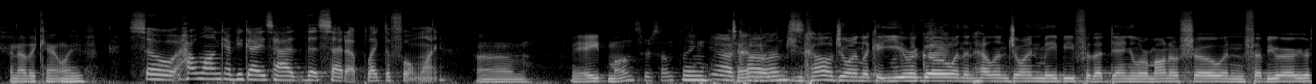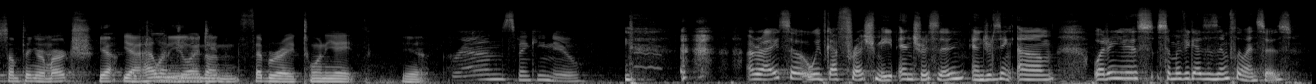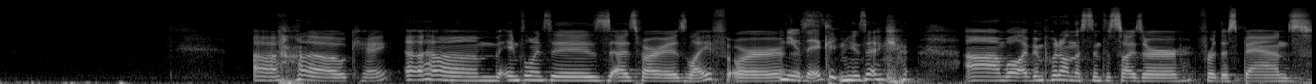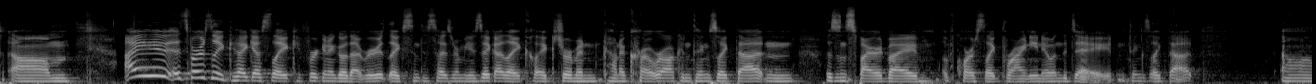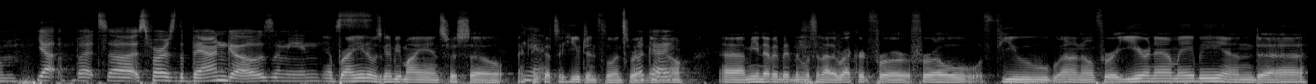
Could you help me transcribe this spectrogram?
and now they can't leave. So, how long have you guys had this setup, like the full one? Um, eight months or something. Yeah, ten Kyle, months. Kyle joined like a year ago, and then Helen joined maybe for that Daniel Romano show in February or something, or March. Yeah. Yeah, of Helen joined on February 28th. Yeah. Brand spanking new. All right, so we've got fresh meat. Interesting, interesting. Um, what are you, some of you guys' influences? Uh, okay. Um, influences as far as life or Music. as- music. um, well, I've been put on the synthesizer for this band. Um, I, as far as like, I guess like if we're gonna go that route, like synthesizer music, I like like German kind of krautrock and things like that, and was inspired by, of course, like Brian Eno and the Day and things like that. Um, yeah, but uh, as far as the band goes, I mean, Yeah, Brian Eno was going to be my answer, so I Yeah. think that's a huge influence right Okay. now. Uh, me and Evan have been listening to the record for for a few, I don't know, for a year now maybe, and uh,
